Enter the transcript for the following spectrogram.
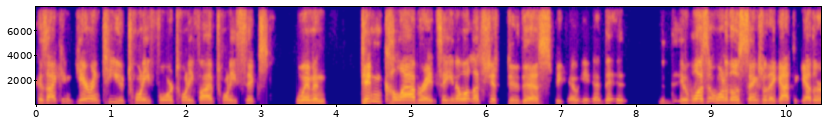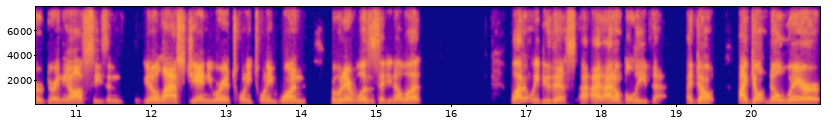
because I can guarantee you 24, 25, 26 women didn't collaborate and say, you know what, let's just do this. Uh, uh, it wasn't one of those things where they got together during the off season, you know, last January of 2021 or whatever it was and said, you know what, why don't we do this? I, I don't believe that. I don't. I don't know where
